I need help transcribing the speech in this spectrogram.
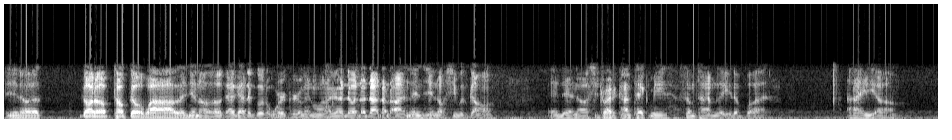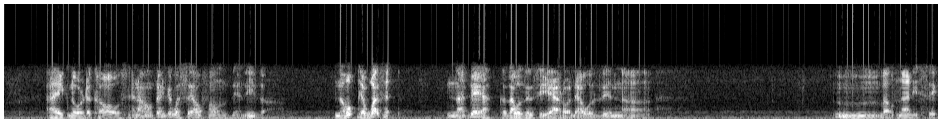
you know, got up, talked to her a while, and you know, look, I got to go to work early in the morning. I got da da da da da, and then you know she was gone. And then uh, she tried to contact me sometime later, but I uh, I ignored the calls, and I don't think there were cell phones then either. Nope, there wasn't. Not there, because I was in Seattle, and that was in. Uh, mm, about 96.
